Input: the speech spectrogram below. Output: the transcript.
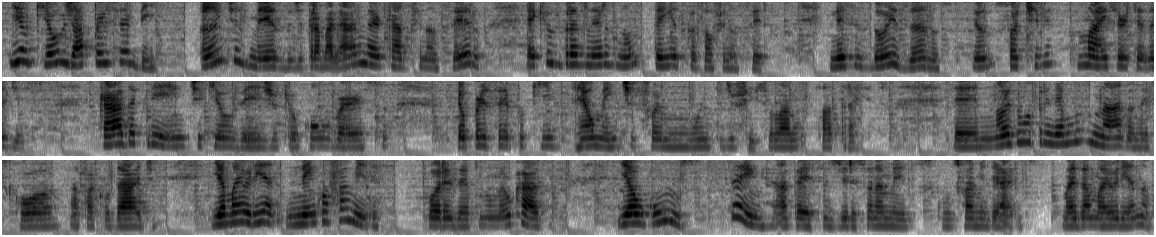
E o que eu já percebi antes mesmo de trabalhar no mercado financeiro é que os brasileiros não têm educação financeira. Nesses dois anos eu só tive mais certeza disso. Cada cliente que eu vejo, que eu converso, eu percebo que realmente foi muito difícil lá, lá atrás. É, nós não aprendemos nada na escola, na faculdade e a maioria nem com a família, por exemplo, no meu caso. E alguns têm até esses direcionamentos com os familiares, mas a maioria não.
